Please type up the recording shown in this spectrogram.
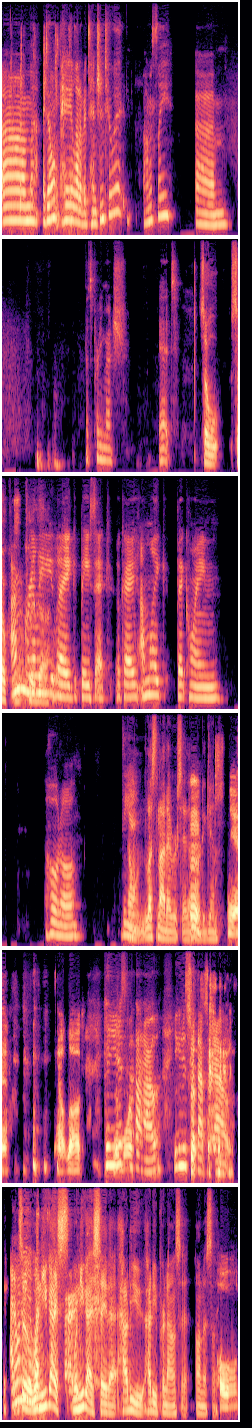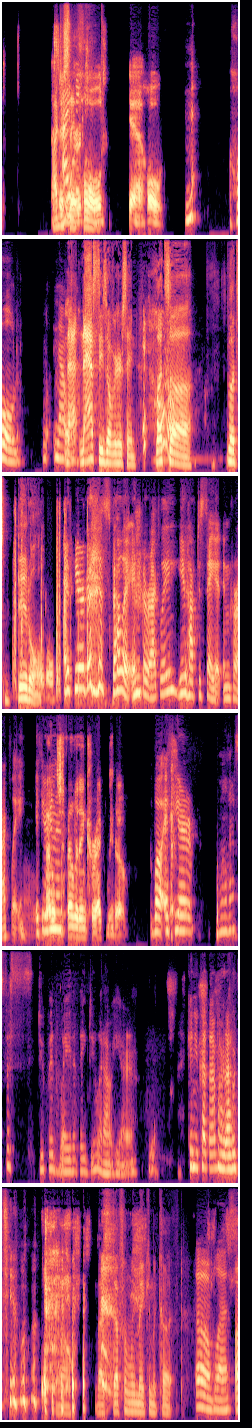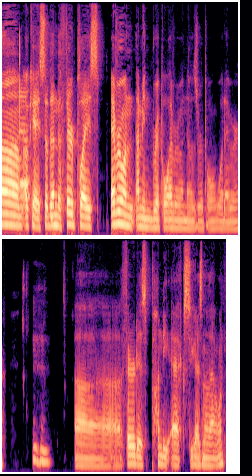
Um, I don't pay a lot of attention to it, honestly. Um, that's pretty much it. So so I'm could, really uh, like basic. Okay, I'm like Bitcoin, hodl, the no, end. let's not ever say that Mm. word again. Yeah. Outlawed. Can you no just more. cut that out? You can just So- cut that part out. I don't want to So when you to say guys when you guys say that, how do you how do you pronounce it? Honestly, Hold. I said just say word, hold. Yeah. Hold. N- hold. No, Na- Nasty's over here saying, it's "Let's uh, let's biddle." If you're gonna spell it incorrectly, you have to say it incorrectly. If you're I gonna, don't spell it incorrectly though. well, if you're, well, that's the stupid way that they do it out here. Can you cut that part out too? Wow, that's definitely making the cut. oh, bless. Um. Okay. So then the third place, everyone. I mean, Ripple. Everyone knows Ripple. Whatever. hmm Uh, third is Pundi X. You guys know that one?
